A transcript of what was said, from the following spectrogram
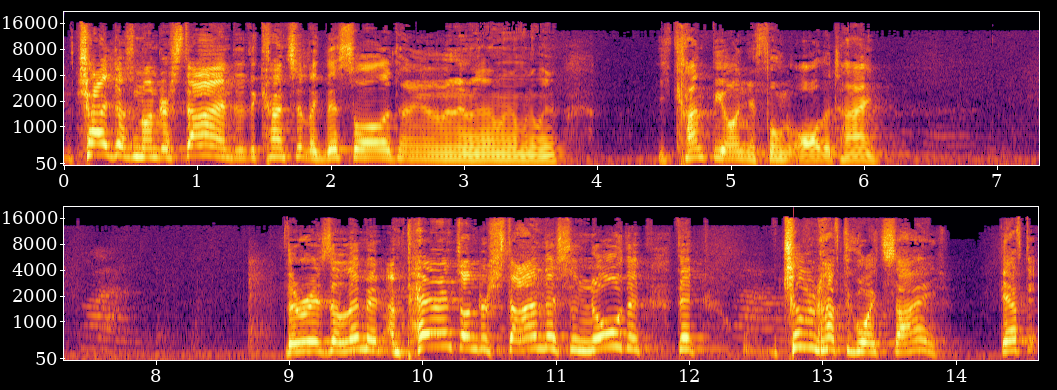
The child doesn't understand that they can't sit like this all the time. You can't be on your phone all the time. There is a limit, and parents understand this and know that, that children have to go outside. They have to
